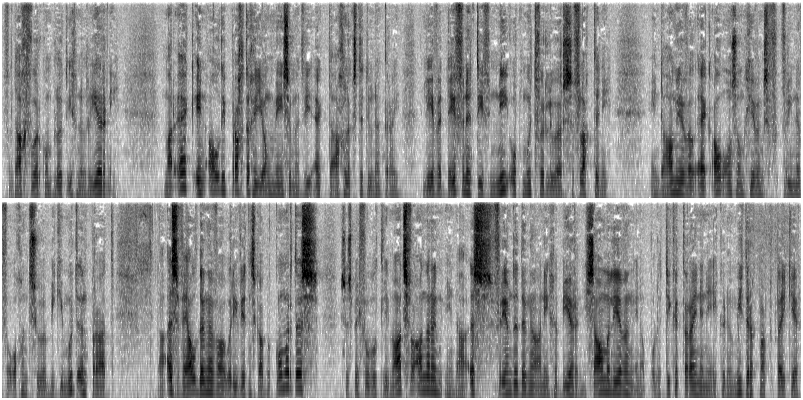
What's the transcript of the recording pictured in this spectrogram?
vandag voorkom bloot ignoreer nie. Maar ek en al die pragtige jong mense met wie ek daagliks te doen kry, lewe definitief nie op moedverloor se vlakte nie. En daarmee wil ek al ons omgewingsvriende vanoggend so 'n bietjie moed inpraat. Daar is wel dinge waaroor die wetenskap bekommerd is, soos byvoorbeeld klimaatsverandering en daar is vreemde dinge aan die gebeur in die samelewing en op politieke terrein en die ekonomie druk maar partykeer.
